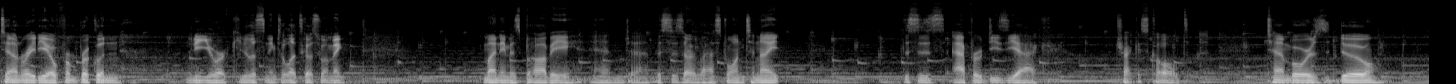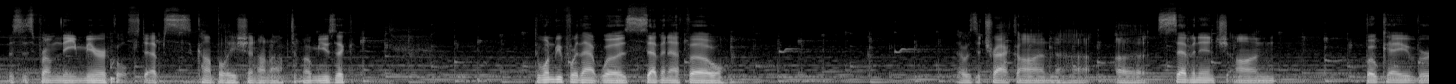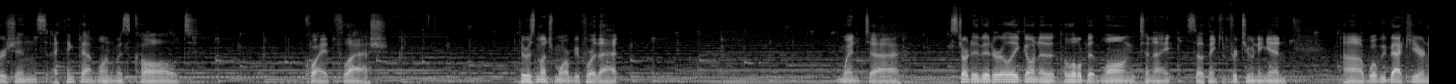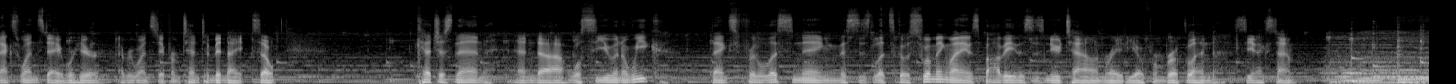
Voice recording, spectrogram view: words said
Newtown Radio from Brooklyn, New York. You're listening to Let's Go Swimming. My name is Bobby, and uh, this is our last one tonight. This is Aphrodisiac. The track is called Tambours Do. This is from the Miracle Steps compilation on Optimo Music. The one before that was 7FO. That was a track on uh, a 7 inch on Bokeh versions. I think that one was called Quiet Flash. There was much more before that. Went uh, started a bit early, going a, a, little bit long tonight. So thank you for tuning in. Uh, we'll be back here next Wednesday. We're here every Wednesday from 10 to midnight. So catch us then, and uh, we'll see you in a week. Thanks for listening. This is Let's Go Swimming. My name is Bobby. This is Newtown Radio from Brooklyn. See you next time.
